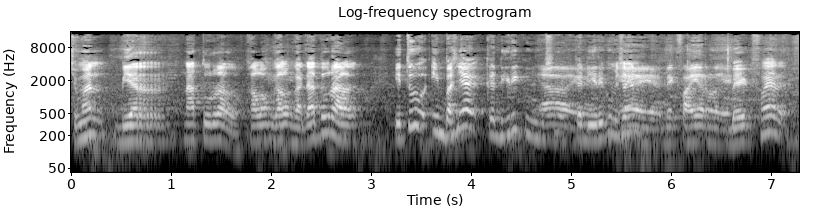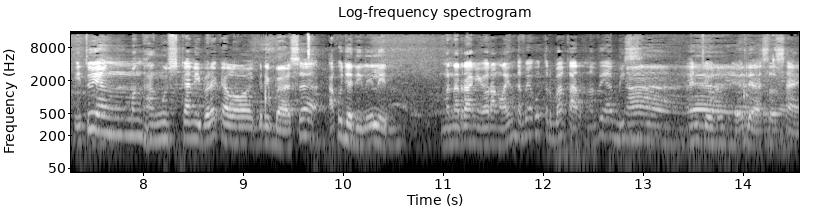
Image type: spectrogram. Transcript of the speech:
Cuman biar natural. Kalau kalau nggak natural itu imbasnya ke diriku. Ya, ke ya. diriku misalnya ya, ya, backfire lah ya. backfire. Itu yang menghanguskan ibarat kalau peribahasa aku jadi lilin. Menerangi orang lain tapi aku terbakar. Nanti habis. Nah, hancur. ya, ya, ya, udah ya. selesai.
